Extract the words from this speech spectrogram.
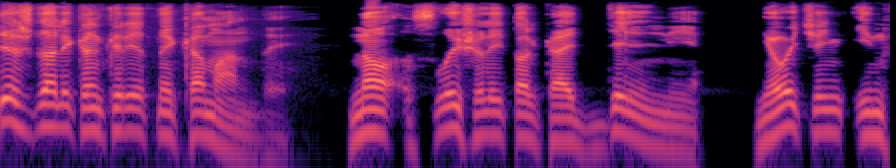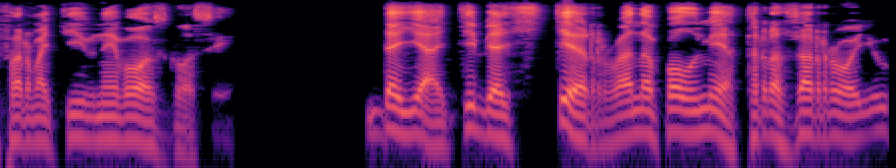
Все ждали конкретной команды, но слышали только отдельные, не очень информативные возгласы. «Да я тебя, стерва, на полметра зарою,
